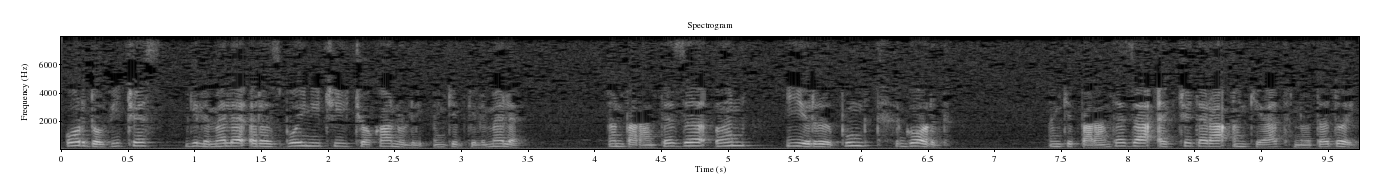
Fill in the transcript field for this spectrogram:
ordovices, ghilimele, războinicii ciocanului, închid ghilimele. În paranteză, în ir. gord, închid paranteza, etc., încheiat notă 2.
